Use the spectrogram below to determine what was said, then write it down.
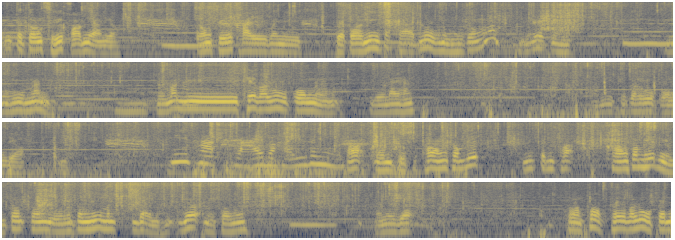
นี่แต่ตัวหนังสือขอมอย่างเดียวตัวหนังสือไทยมันมี แต่ก่อนนี้ก็ขาดลูกหนึ่งตรงนั้นเล็กหนึ่งอยู่มุมนั่น หรือมันมีเทวรูปองค์หนึ่งอยู่ในนั้นมีเทวรูปองค์เดียวมีพระหลายบ่คะอยู่ข้างนี้พระมันจุดทองสมฤทธิ์นี่เป็นพระทองสมฤทธิ์นี่ตรงตรงอยู่ตรงนี้มันใหญ่เยอะนี่ตรงนี้อันนี้เยอะส่วนพวกเทวรูปเป็น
